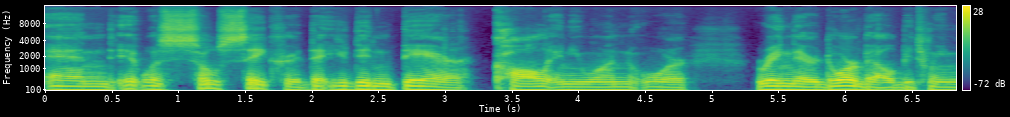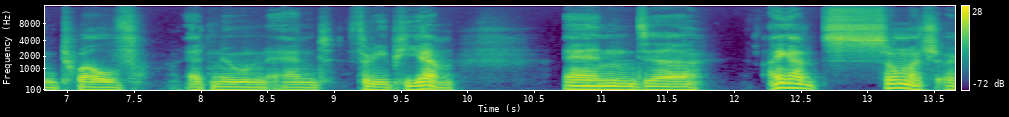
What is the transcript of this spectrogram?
And it was so sacred that you didn't dare call anyone or ring their doorbell between 12 at noon and 3 p.m. And uh, I got so much, uh,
